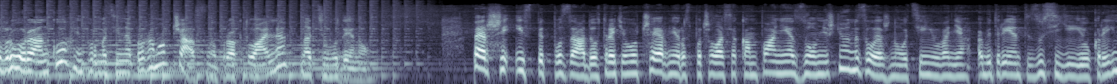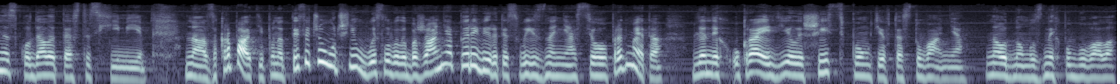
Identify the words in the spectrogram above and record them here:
доброго ранку. Інформаційна програма вчасно про актуальне на цю годину. Перший іспит позаду 3 червня розпочалася кампанія зовнішнього незалежного оцінювання. Абітурієнти з усієї України складали тести з хімії. На Закарпатті понад тисячу учнів висловили бажання перевірити свої знання з цього предмета. Для них у краї діяли шість пунктів тестування. На одному з них побувала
